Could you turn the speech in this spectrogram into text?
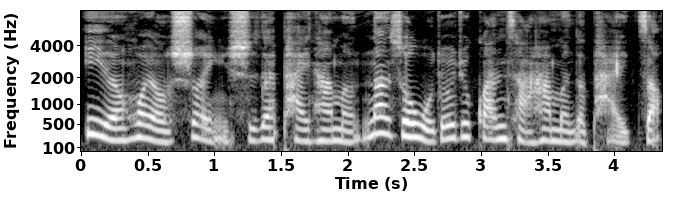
艺人会有摄影师在拍他们，那时候我就去观察他们的拍照。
